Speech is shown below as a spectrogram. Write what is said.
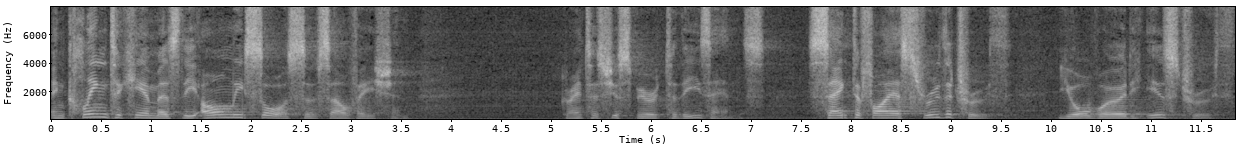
and cling to him as the only source of salvation. Grant us your Spirit to these ends. Sanctify us through the truth. Your word is truth.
